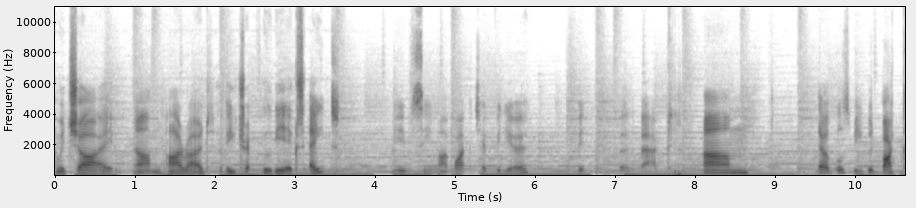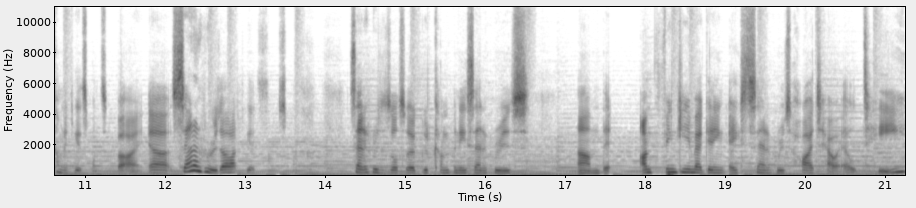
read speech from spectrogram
which I um, I ride a Trek Fuel EX8. You've seen my bike check video a bit further back. Um, that would also be a good bike company to get sponsored by. Uh, Santa Cruz, I like to get sponsored. Santa Cruz is also a good company. Santa Cruz. Um, that I'm thinking about getting a Santa Cruz Hightower LT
